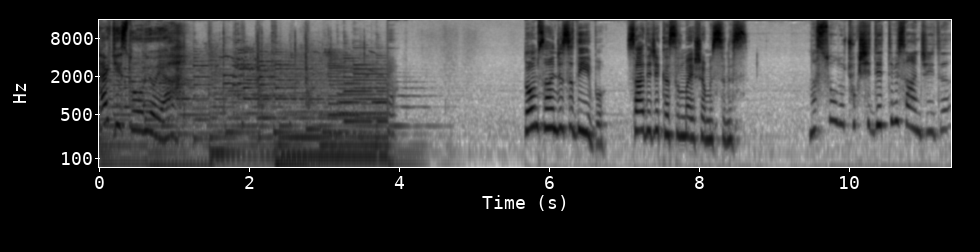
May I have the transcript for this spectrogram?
Herkes doğuruyor ya. Doğum sancısı değil bu. Sadece kasılma yaşamışsınız. Nasıl olur? Çok şiddetli bir sancıydı.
